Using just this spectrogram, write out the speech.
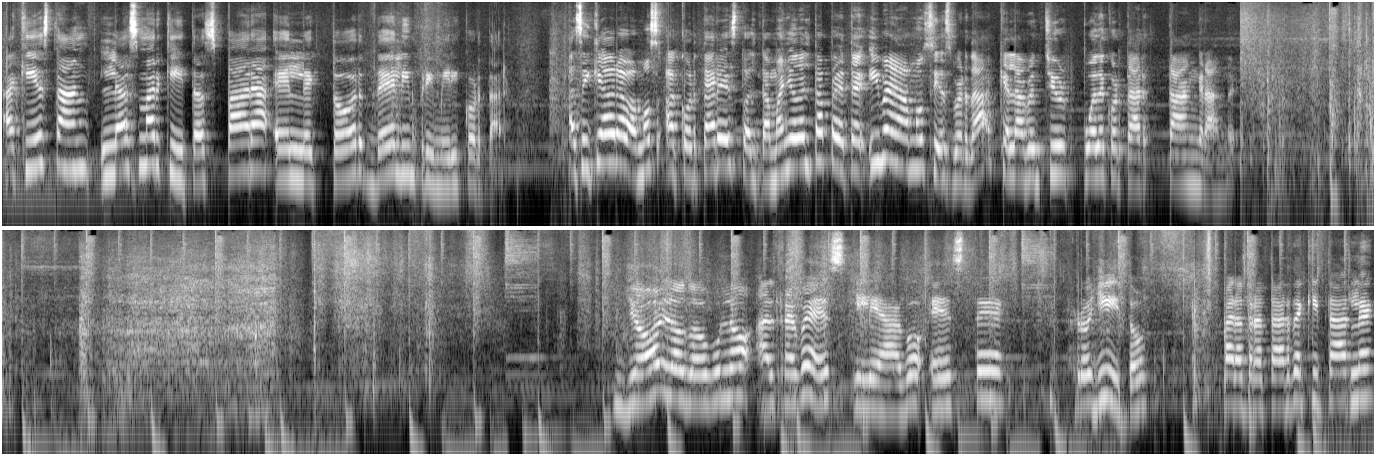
aquí están las marquitas para el lector del imprimir y cortar. Así que ahora vamos a cortar esto al tamaño del tapete y veamos si es verdad que la Aventure puede cortar tan grande. Yo lo doblo al revés y le hago este rollito para tratar de quitarle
